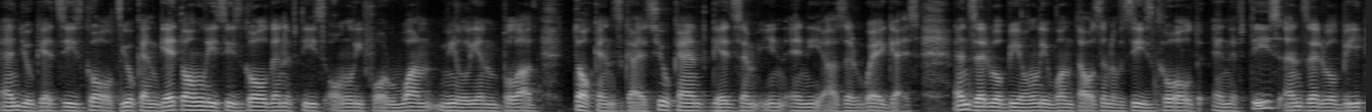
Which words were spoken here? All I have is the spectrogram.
and you get these golds. You can get only these gold NFTs only for 1 million blood tokens guys. You can't get them in any other way guys. And there will be only 1000 of these gold nfts and there will be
